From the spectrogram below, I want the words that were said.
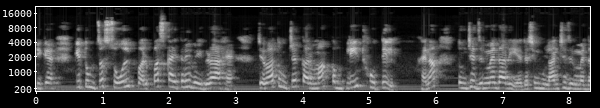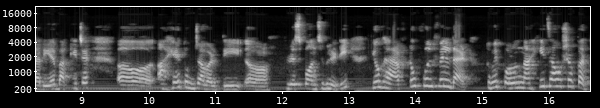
ठीक आहे? की तुमचं सोल पर्पस काहीतरी वेगळं आहे. जेव्हा तुमचे कर्मा कंप्लीट होतील है ना? तुमची जिम्मेदारी आहे जशी मुलांची जिम्मेदारी आहे बाकीचे आहे तुमच्यावरती responsibility you have to fulfil that तुम्ही पळून नाही जाऊ शकत.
